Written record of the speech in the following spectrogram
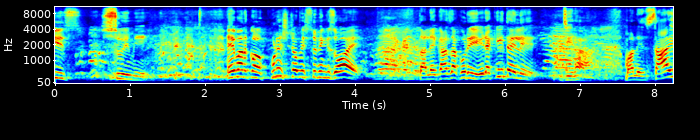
ইজ সুইমিং এবার ক full stop is swimming is হয় তাহলে গাজা করি, এটা কি তাইলে? জিরা মানে যাই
